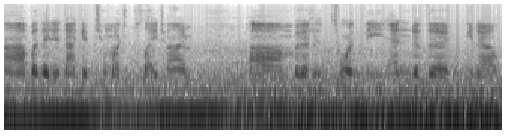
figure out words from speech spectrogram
uh, but they did not get too much playtime um, because it, toward the end of the you know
